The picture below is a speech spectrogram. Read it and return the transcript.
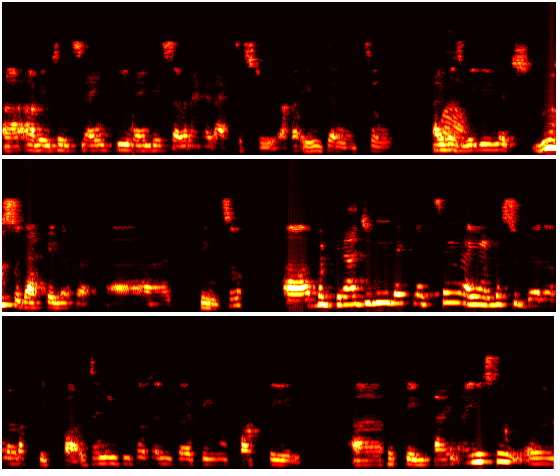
uh, I mean, since 1997, I had access to uh, internet. So I was very much used to that kind of a uh, thing. So, uh, but gradually, like, let's say I understood there are a lot of pitfalls. And in 2013, 14, uh, 15 time, I used to uh,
